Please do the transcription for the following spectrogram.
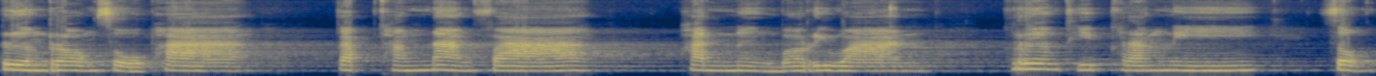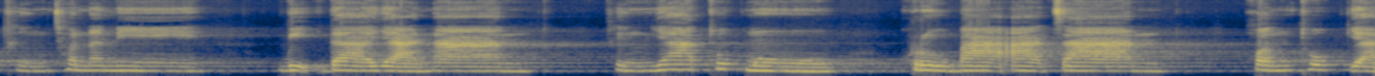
เรืองรองโสภา กับทั้งนางฟ้า พันหนึ่งบริวาร เครื่องทิพครั้งนี้ ส่งถึงชนนี บิดาญานาน ถึงญาติทุกหมู่ ครูบาอาจารย์พ้นทุกอย่า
